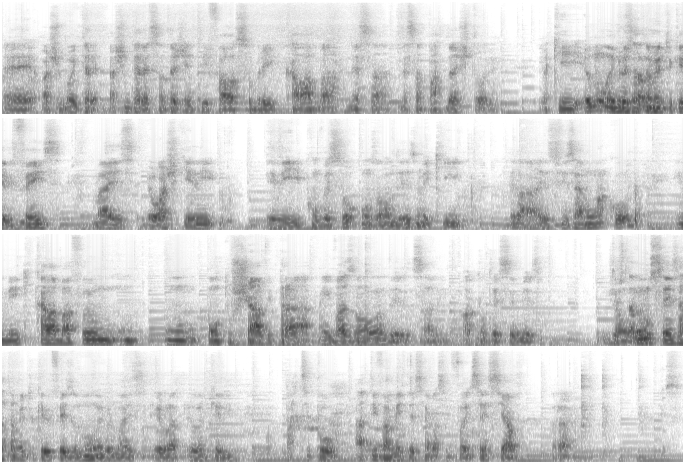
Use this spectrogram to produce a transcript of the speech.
É, acho, bom, acho interessante a gente falar sobre Calabar nessa, nessa parte da história. Aqui eu não lembro exatamente o que ele fez, mas eu acho que ele, ele conversou com os holandeses, meio que, sei lá, eles fizeram um acordo e meio que Calabar foi um, um, um ponto-chave para a invasão holandesa, sabe? Acontecer mesmo. Então, eu não sei exatamente o que ele fez, eu não lembro, mas eu, eu lembro que ele participou ativamente desse negócio, foi essencial para isso.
